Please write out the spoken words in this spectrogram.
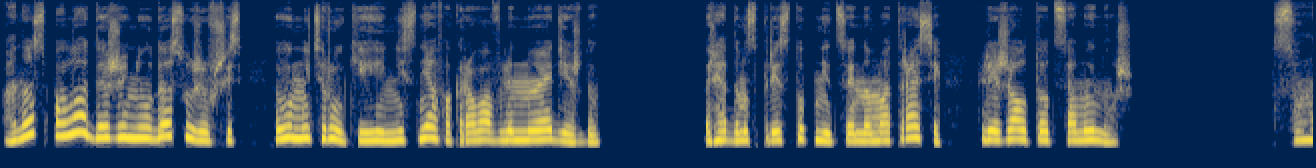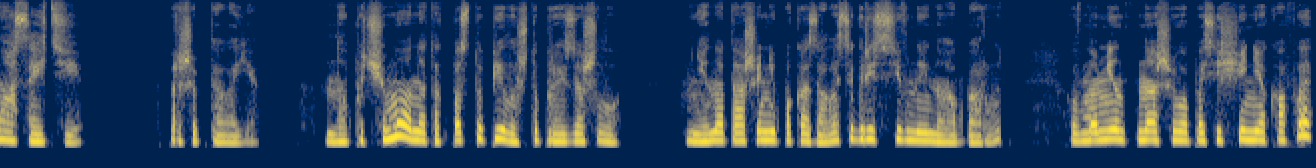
Она спала, даже не удосужившись вымыть руки и не сняв окровавленную одежду. Рядом с преступницей на матрасе лежал тот самый нож. «С ума сойти!» — прошептала я. «Но почему она так поступила? Что произошло? Мне Наташа не показалась агрессивной, наоборот. В момент нашего посещения кафе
